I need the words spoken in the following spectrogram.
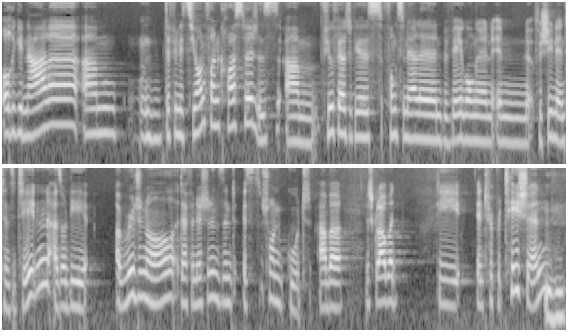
originale ähm, Definition von CrossFit ist ähm, vielfältiges funktionelle Bewegungen in verschiedenen Intensitäten. Also die Original Definition sind, ist schon gut, aber ich glaube, die Interpretation mhm.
